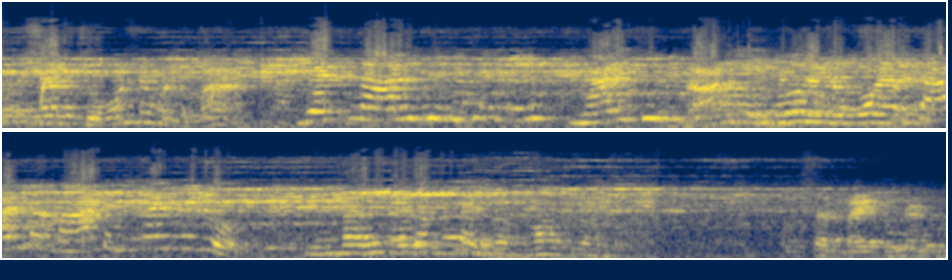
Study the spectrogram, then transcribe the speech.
ఒకసారి చూడండి అమ్మా ఎట్లా ఆలోచించండి నాలుగు చూపించండి ఒకసారి నా మాట వినండి మీరు ఒకసారి బయట ఉండండి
